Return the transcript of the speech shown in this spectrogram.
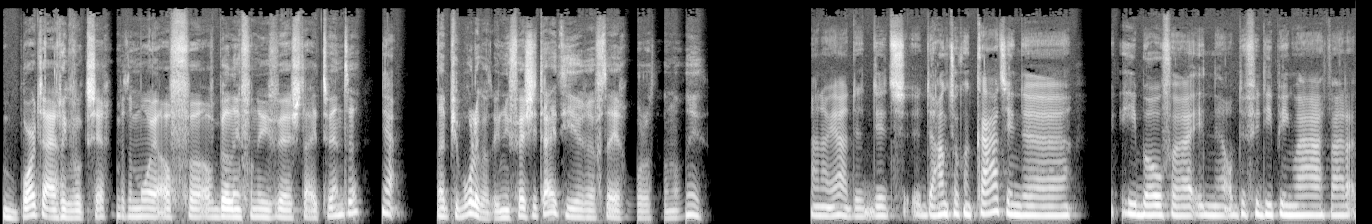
bord eigenlijk wil ik zeggen. Met een mooie af, afbeelding van de Universiteit Twente. Ja. Dan heb je behoorlijk wat universiteit hier vertegenwoordigd dan nog niet. Nou, nou ja, dit, dit, er hangt ook een kaart in de, hierboven in, op de verdieping waar, waar,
